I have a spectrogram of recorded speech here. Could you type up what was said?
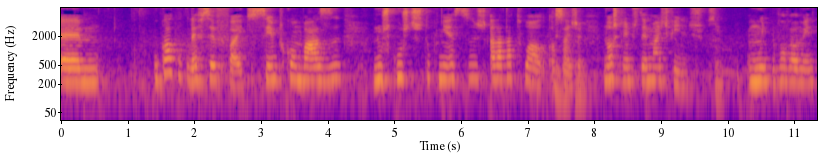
Um, o cálculo que deve ser feito sempre com base nos custos que tu conheces à data atual. Ou seja, Exatamente. nós queremos ter mais filhos. Sim. Muito provavelmente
